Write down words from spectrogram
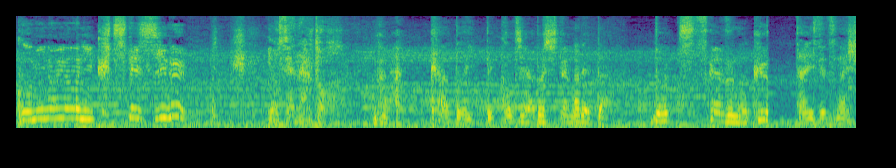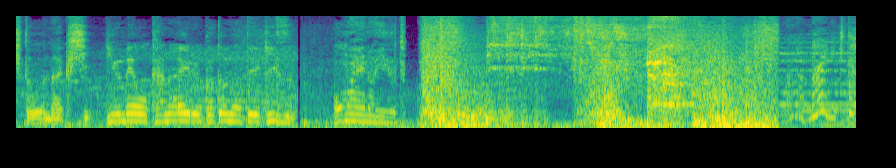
ゴミのように朽ちて死ぬよせなると。かといってこちらとしてまれた。どっちつかずの苦。大切な人を亡くし、夢を叶えることもできず、お前の言うと。あ前に来たま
